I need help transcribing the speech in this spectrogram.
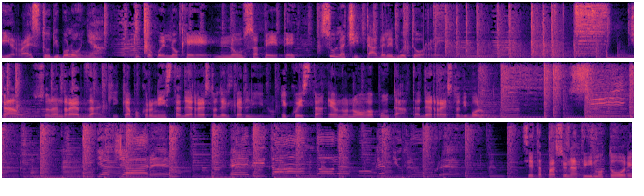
Il resto di Bologna. Tutto quello che non sapete sulla città delle due torri. Ciao, sono Andrea Zanchi, capocronista del Resto del Carlino e questa è una nuova puntata del Resto di Bologna. Sì, viaggiare Siete appassionati di motori,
